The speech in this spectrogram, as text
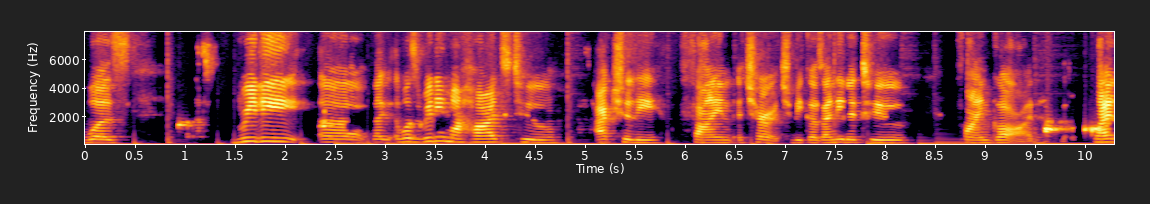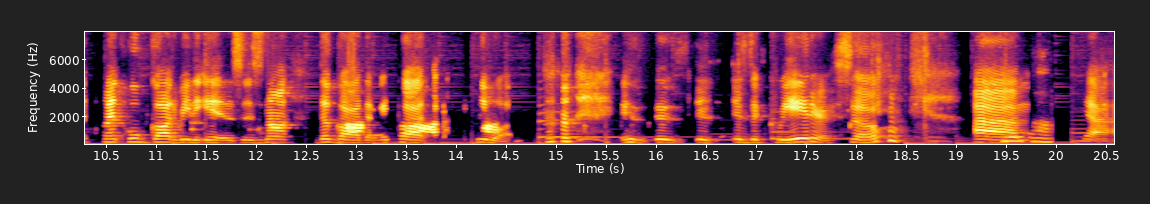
was really uh like it was really in my heart to actually find a church because I needed to find God. Find, find who God really is. Is not the God that I thought he was. is, is is is the creator. So um Yeah. yeah.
